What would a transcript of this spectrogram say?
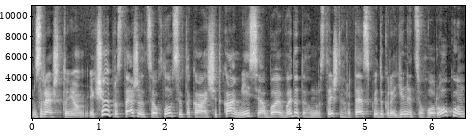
Зрештою, якщо я простежую, це у хлопців така чітка місія, аби видати гумористичний гротеск від України цього року,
